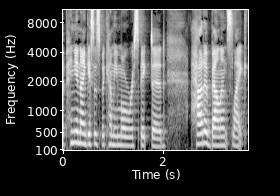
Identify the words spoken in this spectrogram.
opinion, I guess, is becoming more respected. How to balance like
